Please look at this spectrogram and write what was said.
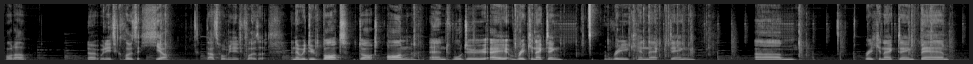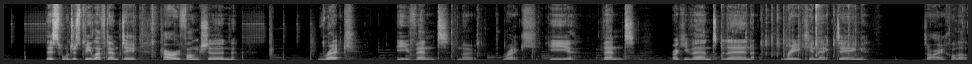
hold up. No, we need to close it here. That's what we need to close it. And then we do bot dot on and we'll do a reconnecting. Reconnecting. Um, reconnecting. Bam. This will just be left empty. Arrow function, rec event, no, rec event, rec event, then reconnecting. Sorry, hold up.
